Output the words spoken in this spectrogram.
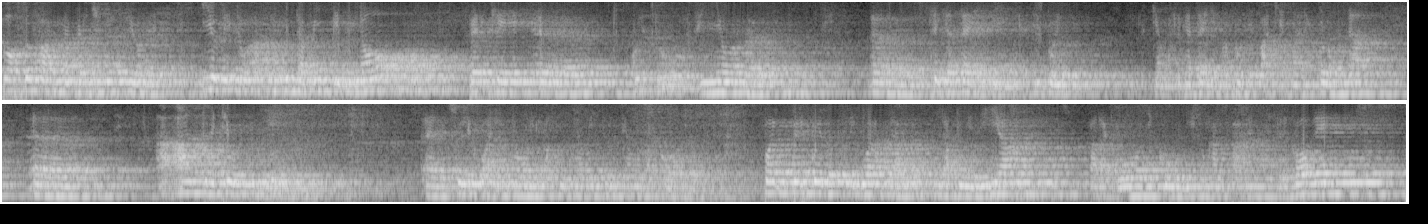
Posso fare una precisazione? Io ho detto assolutamente no perché eh, questo signor eh, Fegatelli, che si, poi, si chiama Fegatelli ma poi si fa chiamare Colonna, eh, ha altre teorie eh, sulle quali noi assolutamente non siamo d'accordo. Poi per quello che riguarda la poesia, paragoni, Nino Campana e altre cose,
